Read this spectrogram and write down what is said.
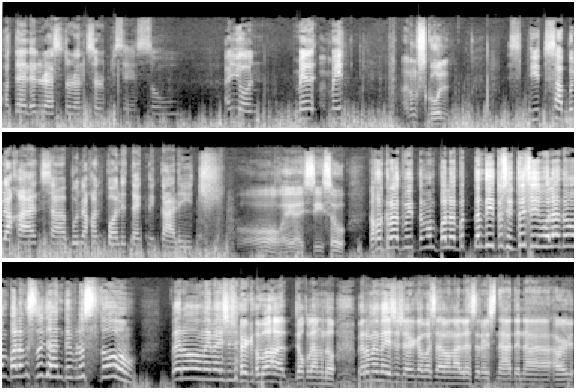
Hotel and Restaurant Services. So, ayun, may, may Anong school? dito sa Bulacan, sa Bulacan Polytechnic College. Oh, okay, I see. So, nakagraduate naman pala. Ba't nandito si Joyce? Wala naman palang estudyante plus to. Pero may may share ka ba? Joke lang no. Pero may may share ka ba sa mga listeners natin na or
